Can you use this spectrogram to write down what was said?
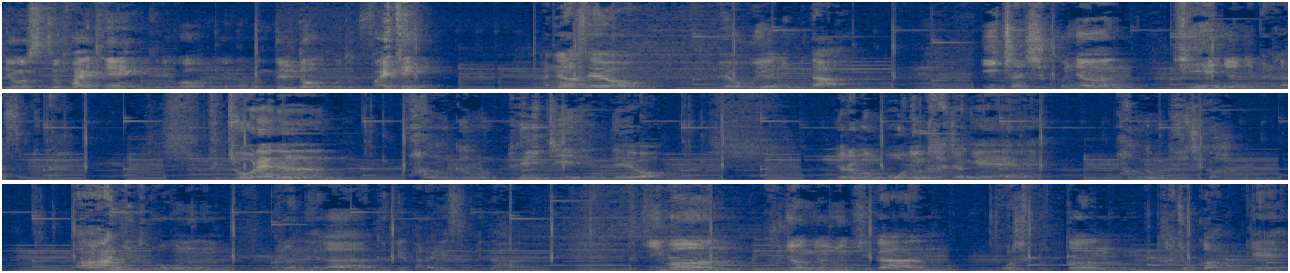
디모스트 파이팅! 그리고 여러분들도 모두 파이팅! 안녕하세요 배우 우연입니다 2019년 기해년이 밝았습니다. 특히 올해는 황금 돼지의 해인데요. 여러분 모든 가정에 황금 돼지가 많이 들어오는 그런 해가 되길 바라겠습니다. 특히 이번 구정 연휴 기간 보고 싶었던 가족과 함께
